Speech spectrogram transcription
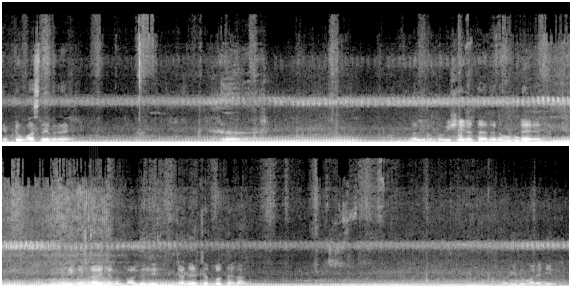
ಕೆಟ್ಟ ವಾಸನೆ ಬೇರೆ. ನನ್ನಲ್ಲಿ ನಮ್ಮ ಭವಿಷ್ಯ ಹೇಳ್ತಾ ಇದ್ರೆ ನಮ್ಮ ಮುಂದೆ ಭಾರಿ ಕಷ್ಟ ಐತೆ ನಮ್ಮ ಭಾಗದಲ್ಲಿ. ಜನ ಎಚ್ಚೆತ್ಕೊಳ್ತಾ ಇಲ್ಲ. ನೋಡಿ, ಇದು ಮಳೆ ನೀರು.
